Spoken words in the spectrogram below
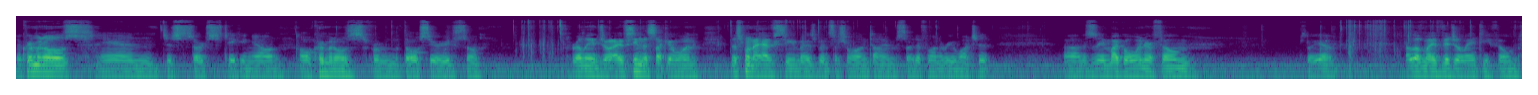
the criminals and just starts taking out all criminals from the whole series. So really enjoy. I've seen the second one. This one I have seen, but it's been such a long time, so I definitely want to rewatch it. Uh, this is a Michael Winner film. So yeah, I love my vigilante films.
